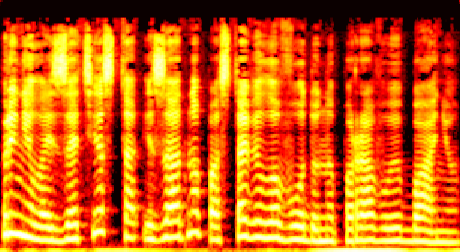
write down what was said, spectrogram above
Принялась за тесто и заодно поставила воду на паровую баню.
